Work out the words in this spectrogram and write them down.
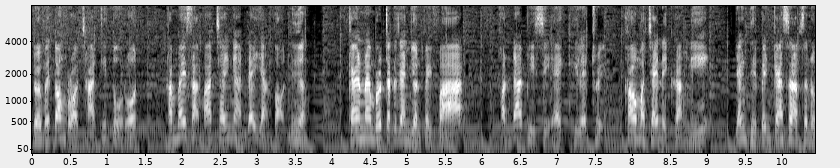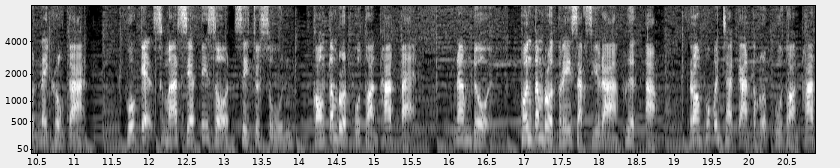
โดยไม่ต้องรอชาร์จที่ตัวรถทำให้สามารถใช้งานได้อย่างต่อเนื่อง การนำรถจักรยานยนต์ไฟฟ้า Honda PCX Electric เข้ามาใช้ในครั้งนี้ ยังถือเป็นการสนับสนุนในโครงการภูเก็ต Smart Safety Zone 4.0 ของตำรวจภูธรภาค 8 นำโดยพลตำรวจตรีศักดิ์ศิราเพือกอ่ำรองผู้บัญชาการตำรวจภูธรภาค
